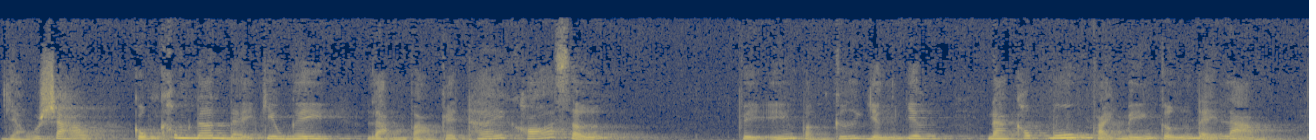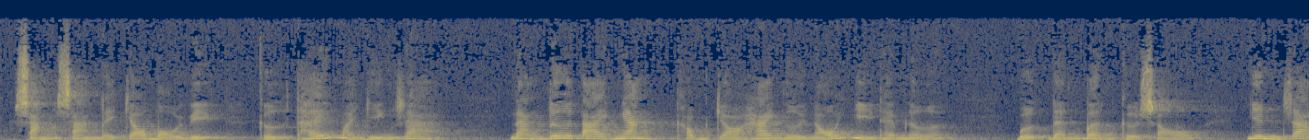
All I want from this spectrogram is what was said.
Dẫu sao cũng không nên để kiều nghi Lầm vào cái thế khó xử. Vì Yến vẫn cứ dững dưng, Nàng không muốn phải miễn cưỡng để làm, Sẵn sàng để cho mọi việc cứ thế mà diễn ra. Nàng đưa tay ngăn, Không cho hai người nói gì thêm nữa. Bước đến bên cửa sổ, Nhìn ra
